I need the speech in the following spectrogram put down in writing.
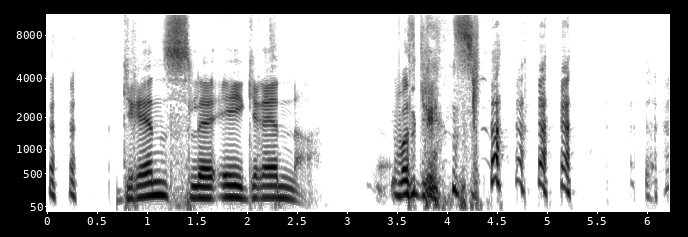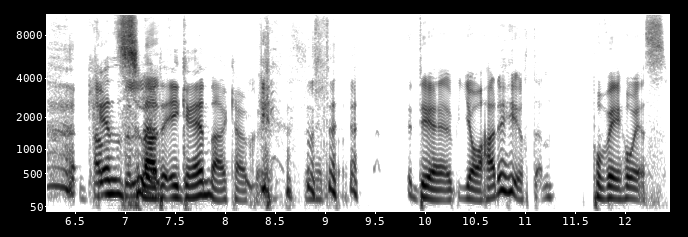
Gränsle i Gränna. Vad gränsla? Gränslad Absolut. i Gränna kanske. Det, jag hade hyrt den på VHS.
